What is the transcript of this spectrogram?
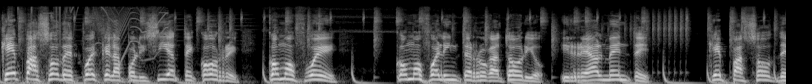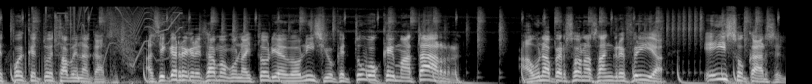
¿Qué pasó después que la policía te corre? ¿Cómo fue? ¿Cómo fue el interrogatorio? Y realmente, ¿qué pasó después que tú estabas en la cárcel? Así que regresamos con la historia de Donicio, que tuvo que matar a una persona a sangre fría e hizo cárcel.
